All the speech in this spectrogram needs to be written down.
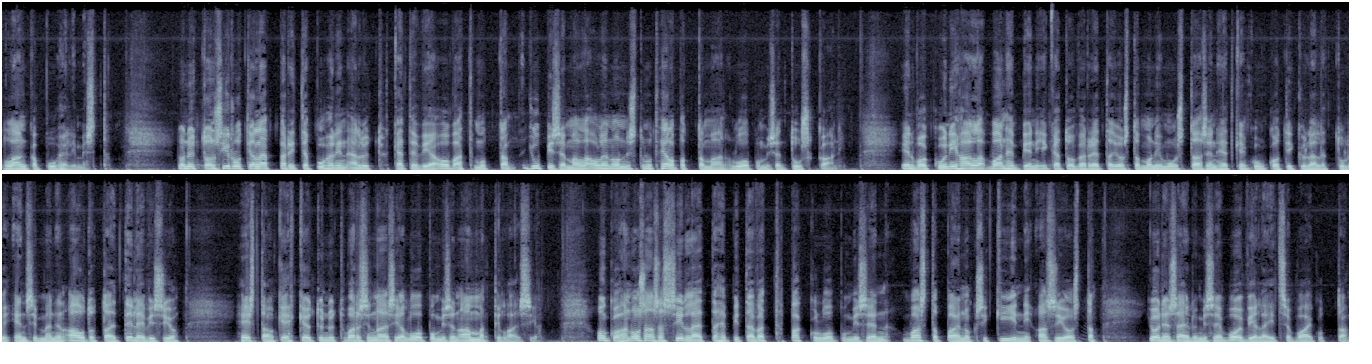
lankapuhelimesta. No nyt on sirut ja läppärit ja puhelinälyt käteviä ovat, mutta jupisemalla olen onnistunut helpottamaan luopumisen tuskaani. En voi kuin ihailla vanhempieni ikätovereita, joista moni muistaa sen hetken, kun kotikylälle tuli ensimmäinen auto tai televisio. Heistä on kehkeytynyt varsinaisia luopumisen ammattilaisia. Onkohan osansa sillä, että he pitävät pakkoluopumisen vastapainoksi kiinni asioista, joiden säilymiseen voi vielä itse vaikuttaa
